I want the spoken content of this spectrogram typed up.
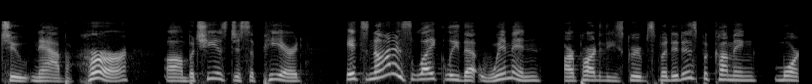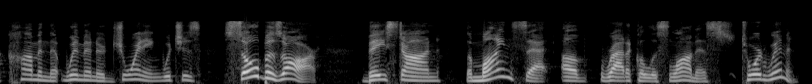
to nab her, um, but she has disappeared. It's not as likely that women are part of these groups, but it is becoming more common that women are joining, which is so bizarre based on the mindset of radical Islamists toward women.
